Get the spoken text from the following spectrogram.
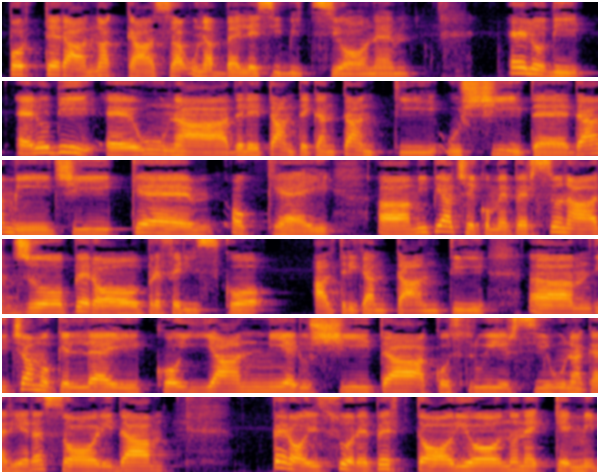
porteranno a casa una bella esibizione. Elodie Elodie è una delle tante cantanti uscite da amici che, ok, uh, mi piace come personaggio, però preferisco altri cantanti. Uh, diciamo che lei con gli anni è riuscita a costruirsi una carriera solida, però il suo repertorio non è che mi,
